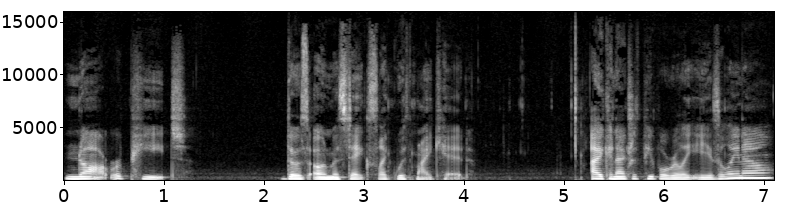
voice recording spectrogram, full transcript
not repeat those own mistakes like with my kid. I connect with people really easily now.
